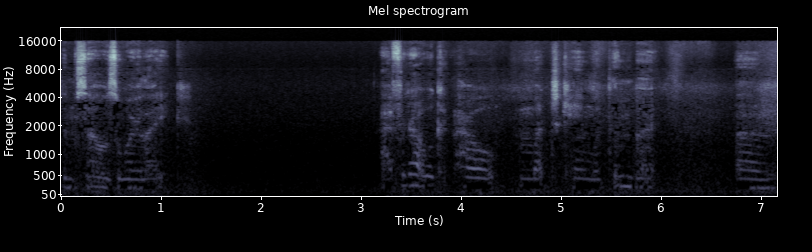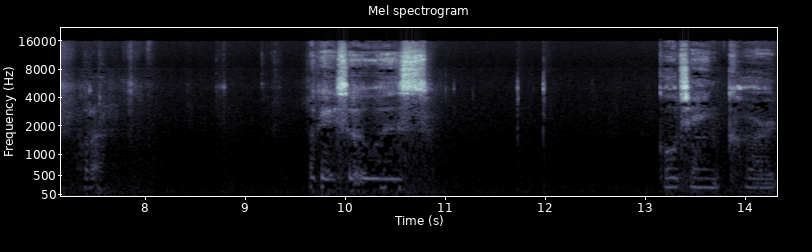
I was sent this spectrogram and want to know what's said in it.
themselves were like forgot what how much came with them, but um, hold on. Okay, so it was gold chain card.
